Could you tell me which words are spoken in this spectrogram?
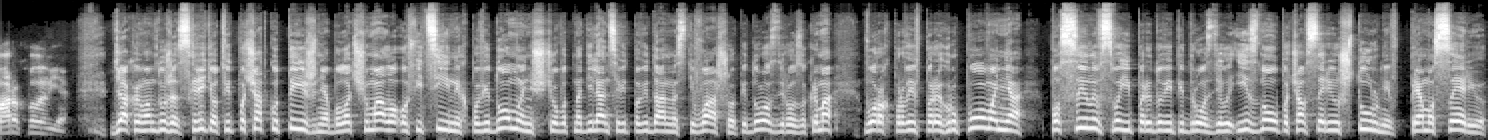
пару хвилин є. Дякую вам дуже. Скажіть, от від початку тижня було чимало офіційних повідомлень, що от на ділянці відповідальності вашого підрозділу, зокрема, ворог провів перегруповання, посилив свої передові підрозділи і знову почав серію штурмів, прямо серію.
